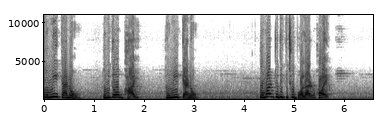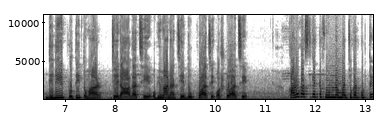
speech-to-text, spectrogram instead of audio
তুমি কেন? তুমি তো ভাই, তুমি কেন? তোমার যদি কিছু বলার হয় দিদির প্রতি তোমার যে রাগ আছে, অভিমান আছে, দুঃখ আছে, কষ্ট আছে, কারও কাছ থেকে একটা ফোন নাম্বার জোগাড় করতে।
